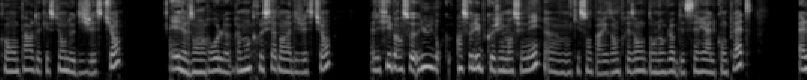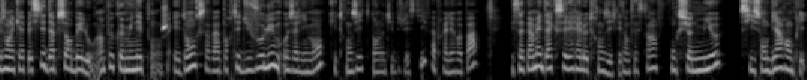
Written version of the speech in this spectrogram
quand on parle de questions de digestion, et elles ont un rôle vraiment crucial dans la digestion. Les fibres insolubles, insolubles que j'ai mentionnées, euh, qui sont par exemple présentes dans l'enveloppe des céréales complètes, elles ont la capacité d'absorber l'eau, un peu comme une éponge. Et donc, ça va apporter du volume aux aliments qui transitent dans le tube digestif après les repas. Et ça permet d'accélérer le transit. Les intestins fonctionnent mieux s'ils sont bien remplis.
